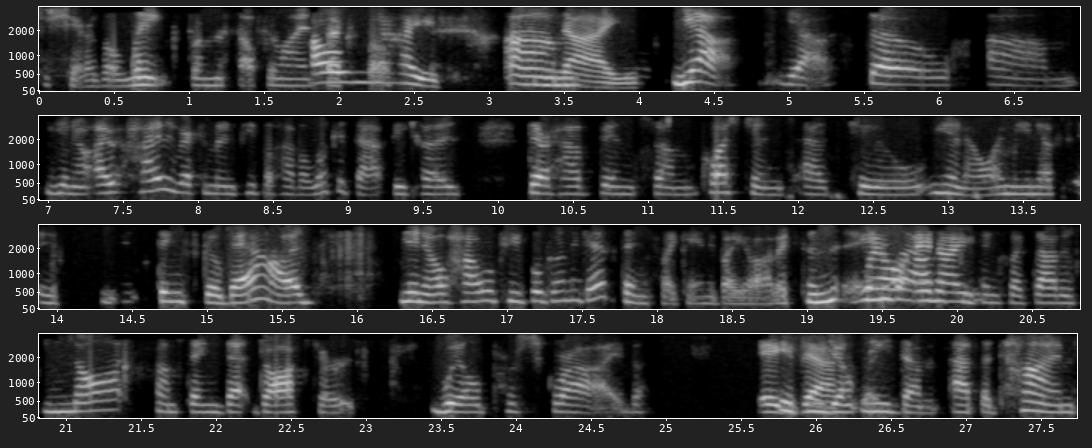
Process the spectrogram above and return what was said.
to share the link from the Self Reliance oh, Expo. nice, Um, nice. yeah, yeah. So, um, you know, I highly recommend people have a look at that because there have been some questions as to, you know, I mean, if, if things go bad, you know, how are people going to get things like antibiotics? And Well, antibiotics and I- and things like that is not something that doctors will prescribe Exactly. if you don't need them at the time.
